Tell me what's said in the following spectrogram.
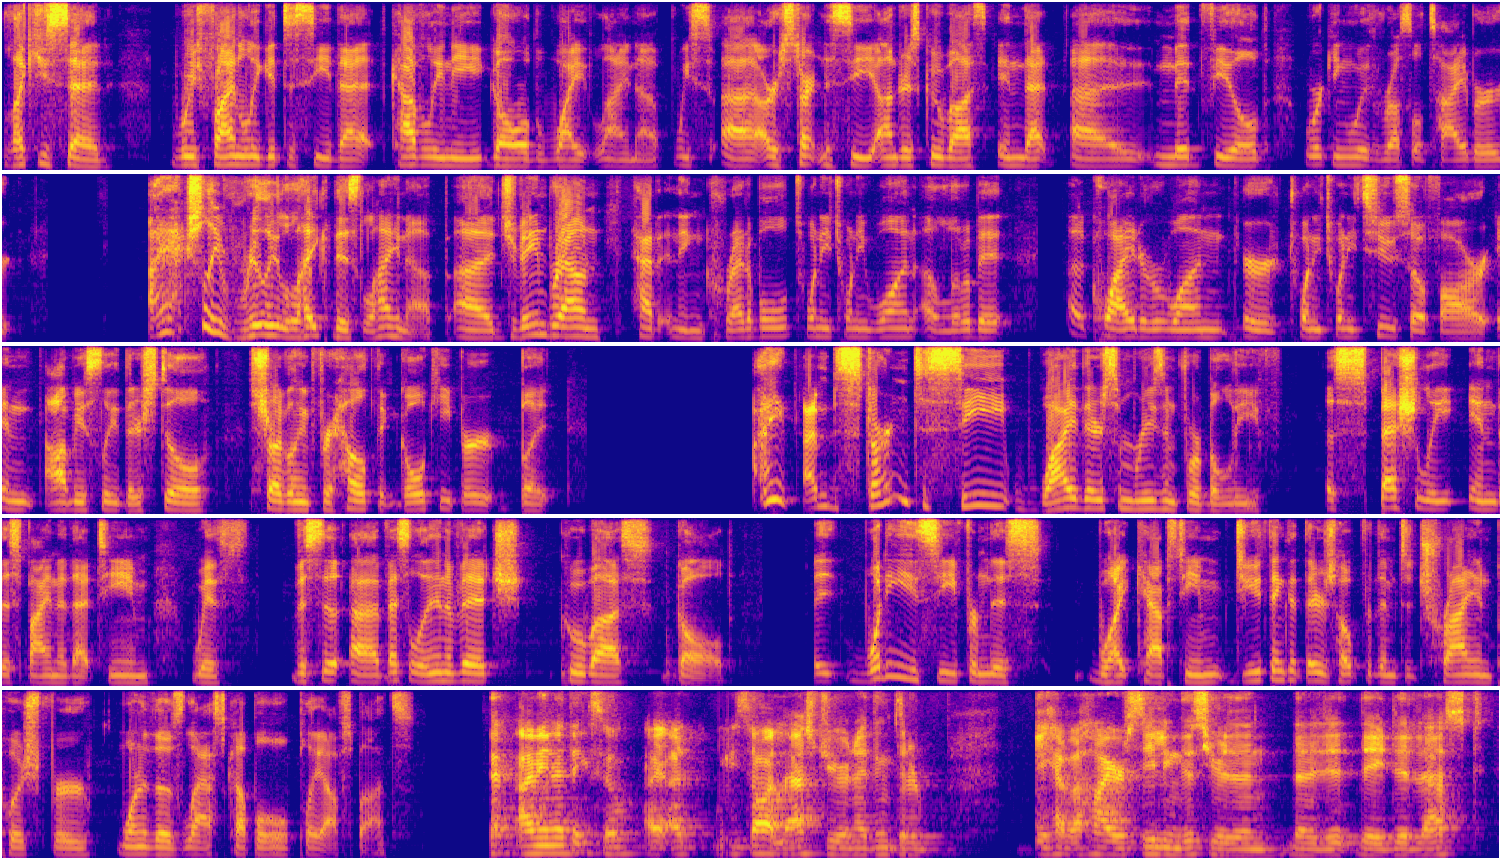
like you said, we finally get to see that Cavallini Gauld White lineup. We uh, are starting to see Andres Cubas in that uh, midfield working with Russell Teibert. I actually really like this lineup. Uh, Javain Brown had an incredible 2021, a little bit a quieter one or 2022 so far, and obviously they're still struggling for health at goalkeeper. But I I'm starting to see why there's some reason for belief, especially in the spine of that team with Ves- uh, Veselinovic, Cubas, Gauld. Uh, what do you see from this Whitecaps team? Do you think that there's hope for them to try and push for one of those last couple playoff spots? I mean, I think so. I, I we saw it last year, and I think they're they have a higher ceiling this year than than they did, they did last.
